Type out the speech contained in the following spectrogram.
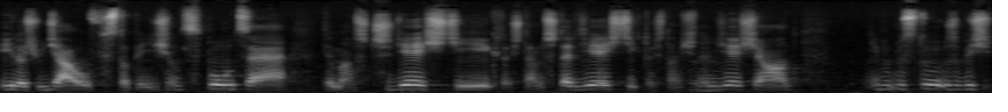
ilość udziałów w 150 w spółce, ty masz 30, ktoś tam 40, ktoś tam 70 i po prostu żebyś, e,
